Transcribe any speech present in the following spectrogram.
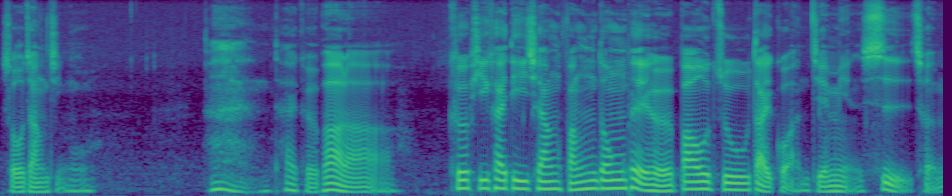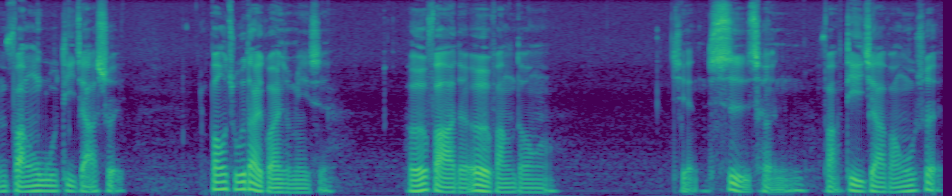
手掌紧握。唉，太可怕了。柯 P 开第一枪，房东配合包租代管减免四成房屋地价税。包租代管什么意思？合法的二房东减四成房地价房屋税。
